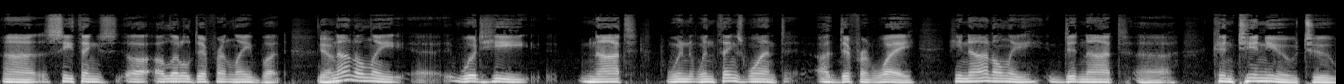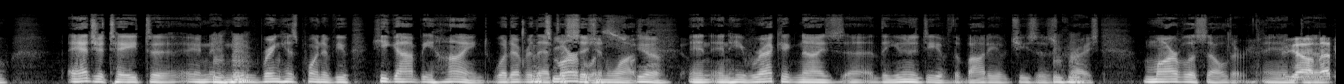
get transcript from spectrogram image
uh, see things uh, a little differently, but Yeah. not only uh, would he not when when things went a different way, he not only did not uh, continue to agitate uh, and, and, Mhm. and bring his point of view. He got behind whatever That's that decision marvelous. was, Yeah. and and he recognized uh, the unity of the body of Jesus Mhm. Christ. Marvelous elder, and yeah, uh, that's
